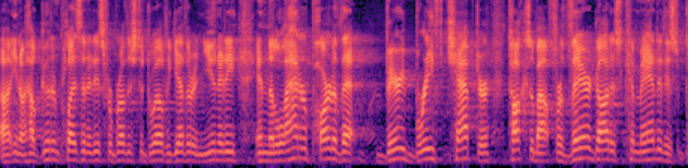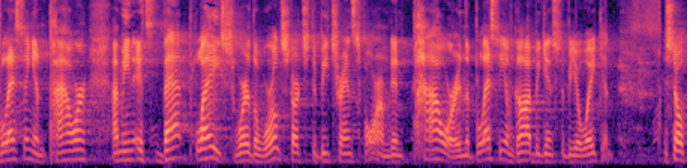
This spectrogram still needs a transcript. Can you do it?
uh, you know, how good and pleasant it is for brothers to dwell together in unity. And the latter part of that very brief chapter talks about, for there God has commanded his blessing and power. I mean, it's that place where the world starts to be transformed in power and the blessing of God begins to be awakened. So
